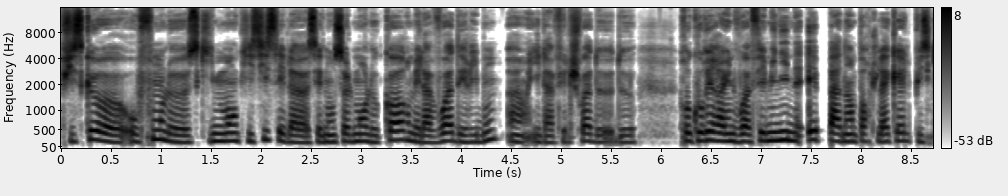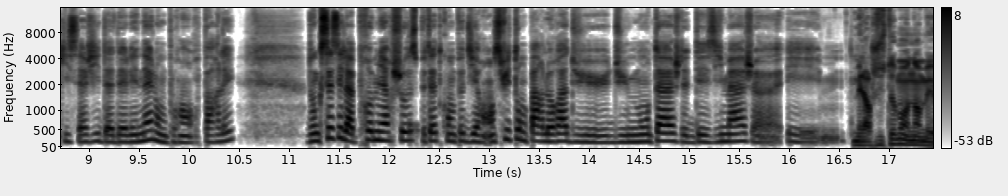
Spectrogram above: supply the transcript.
puisque euh, au fond, ce qui manque ici, c'est non seulement le corps, mais la voix des. Hein. il a fait le choix de, de, recourir à une voix féminine et pas n'importe laquelle, puisqu'il s'agit d'Adèle Haenel, on pourra en reparler. Donc ça, c'est la première chose peut-être qu'on peut dire. Ensuite, on parlera du, montage, des images. Euh, et... Mais alors justement, non, mais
